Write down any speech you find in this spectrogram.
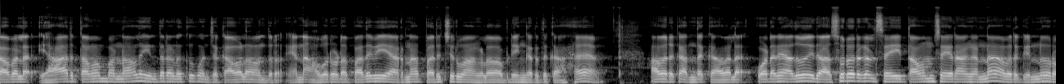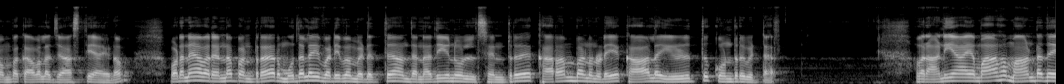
கவலை. யார் தவம் பண்ணாலும் இந்திரனுக்கு கொஞ்சம் கவலை வந்துடும் ஏன்னா அவரோட பதவி யாருன்னா பறிச்சிருவாங்களோ அப்படிங்கிறதுக்காக அவருக்கு அந்த கவலை. உடனே அதுவும் இது அசுரர்கள் செய் தவம் செய்கிறாங்கன்னா அவருக்கு இன்னும் ரொம்ப கவலை ஜாஸ்தி ஆகிடும் உடனே அவர் என்ன பண்ணுறார் முதலை வடிவம் எடுத்து அந்த நதியினுள் சென்று கரம்பனுடைய காலை இழுத்து கொன்று விட்டார். அவர் அநியாயமாக மாண்டதை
